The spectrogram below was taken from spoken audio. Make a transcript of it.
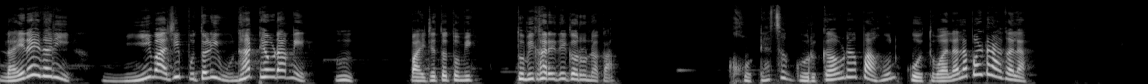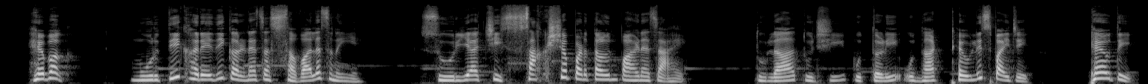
नाही नाही धनी मी माझी पुतळी उन्हात ठेवणार नाही. पाहिजे तर तुम्ही तुम्ही खरेदी करू नका. खोट्याचं गुरकावणं पाहून कोतवालाला पण राग आला. हे बघ मूर्ती खरेदी करण्याचा सवालच नाहीये. सूर्याची साक्ष पडताळून पाहण्याचा आहे. तुला तुझी पुतळी उन्हात ठेवलीच पाहिजे. ठेवती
